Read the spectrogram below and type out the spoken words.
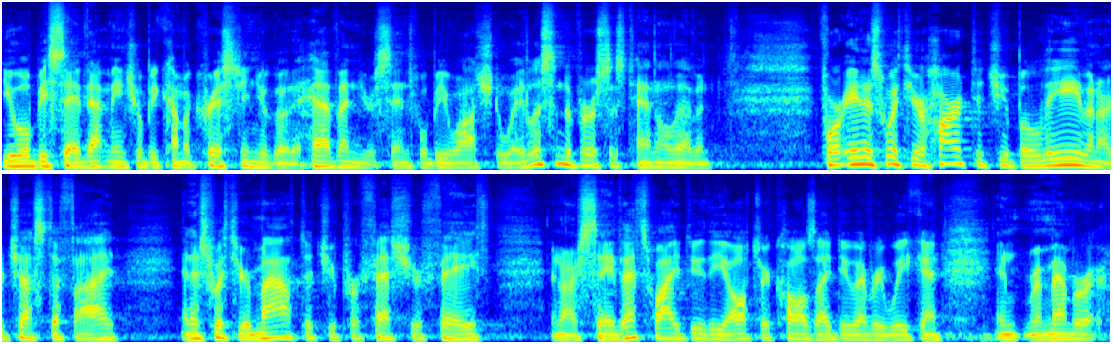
you will be saved. That means you'll become a Christian. You'll go to heaven. Your sins will be washed away. Listen to verses 10 and 11. For it is with your heart that you believe and are justified, and it's with your mouth that you profess your faith and are saved. That's why I do the altar calls I do every weekend. And remember,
